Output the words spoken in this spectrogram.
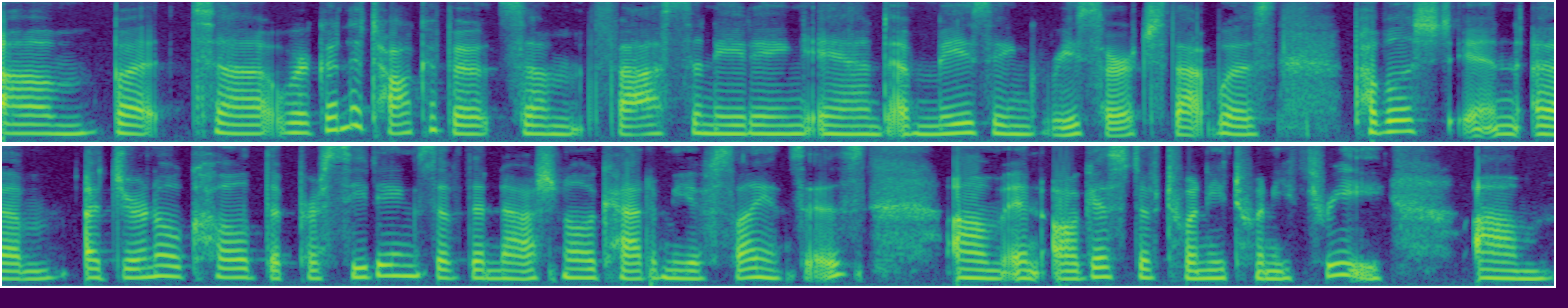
Um, but uh, we're going to talk about some fascinating and amazing research that was published in um, a journal called The Proceedings of the National Academy of Sciences um, in August of 2023. Um,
